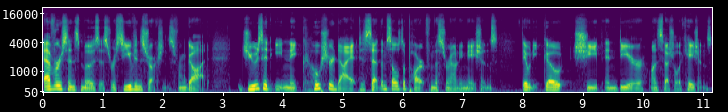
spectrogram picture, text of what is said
ever since Moses received instructions from God, Jews had eaten a kosher diet to set themselves apart from the surrounding nations. They would eat goat, sheep, and deer on special occasions.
